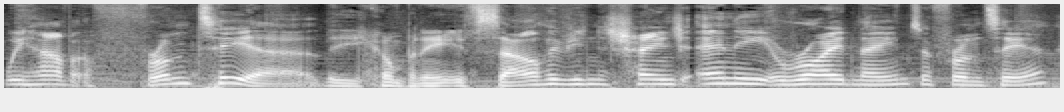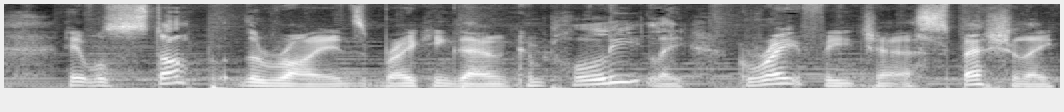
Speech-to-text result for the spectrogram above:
we have Frontier, the company itself. If you can change any ride name to Frontier, it will stop the rides breaking down completely. Great feature, especially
